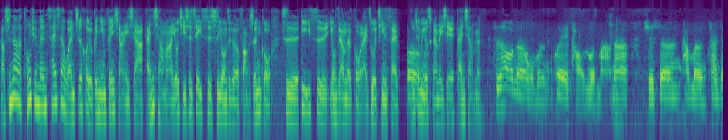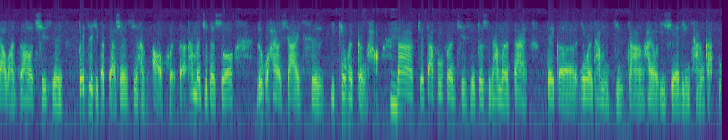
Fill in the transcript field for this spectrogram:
老师，那同学们参赛完之后，有跟您分享一下感想吗？尤其是这一次是用这个仿生狗，是第一次用这样的狗来做竞赛，同学们有什么样的一些感想呢？之后呢，我们会讨论嘛。那学生他们参加完之后，其实对自己的表现是很懊悔的。他们觉得说，如果还有下一次，一定会更好。那绝大部分其实都是他们在这个，因为他们紧张，还有一些临场感不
